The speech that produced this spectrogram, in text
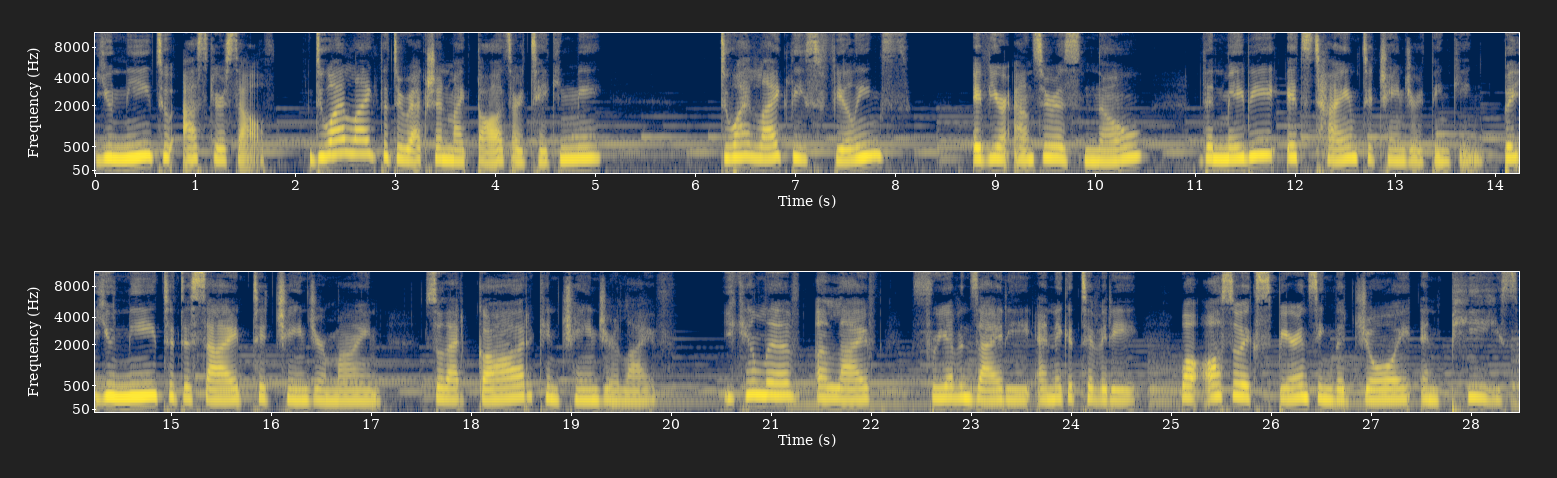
you need to ask yourself Do I like the direction my thoughts are taking me? Do I like these feelings? If your answer is no, then maybe it's time to change your thinking. But you need to decide to change your mind so that God can change your life. You can live a life free of anxiety and negativity while also experiencing the joy and peace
